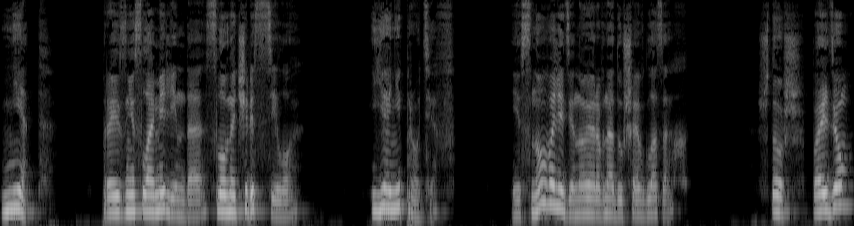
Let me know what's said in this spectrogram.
«Нет», — произнесла Мелинда, словно через силу. «Я не против». И снова ледяное равнодушие в глазах. «Что ж, пойдем?»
